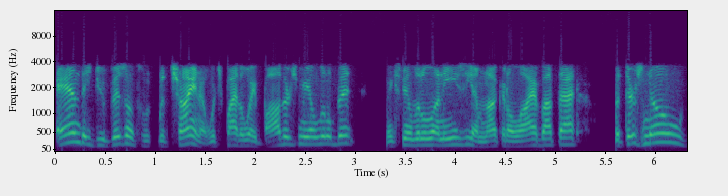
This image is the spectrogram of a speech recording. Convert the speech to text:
and they do business with, with China, which, by the way, bothers me a little bit, makes me a little uneasy. I'm not going to lie about that. But there's no,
